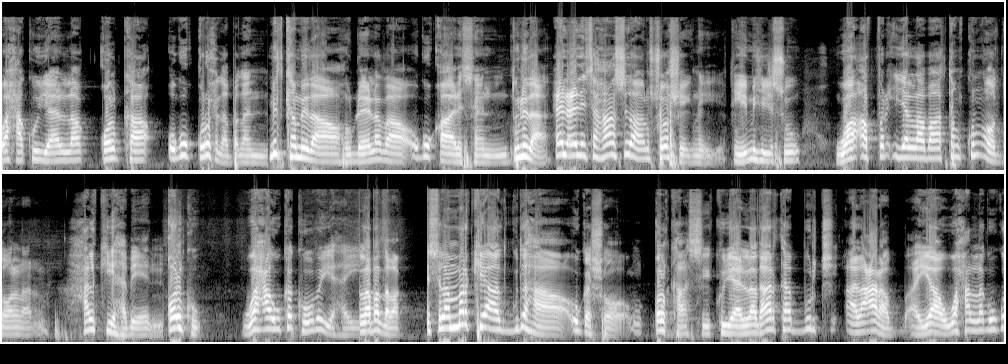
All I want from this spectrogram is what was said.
waxa ku yaalla qolka ugu quruxda badan. Mid ka mid ah hudheelada ugu qaalisan dunida. Celcelis ahaan sidaanu soo sheegnay qiimihiisu waa afar iyo labaatan kun oo dollar halkii habeen. Qolku waxa uu ka kooban yahay laba dabaq. Isla markii aad gudaha u gasho qolkaasi ku yaalla daarta burj al carab ayaa waxaa lagugu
